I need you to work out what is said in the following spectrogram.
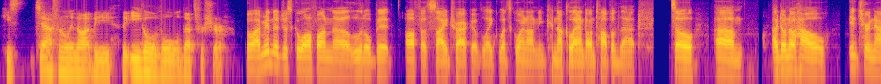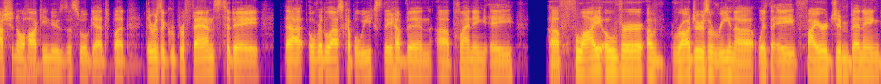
He's definitely not the the eagle of old, that's for sure. So I'm gonna just go off on a little bit off a sidetrack of like what's going on in Canuckland on top of that. So um, I don't know how international hockey news this will get, but there was a group of fans today that over the last couple weeks they have been uh, planning a, a flyover of Rogers Arena with a fire Jim Benning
